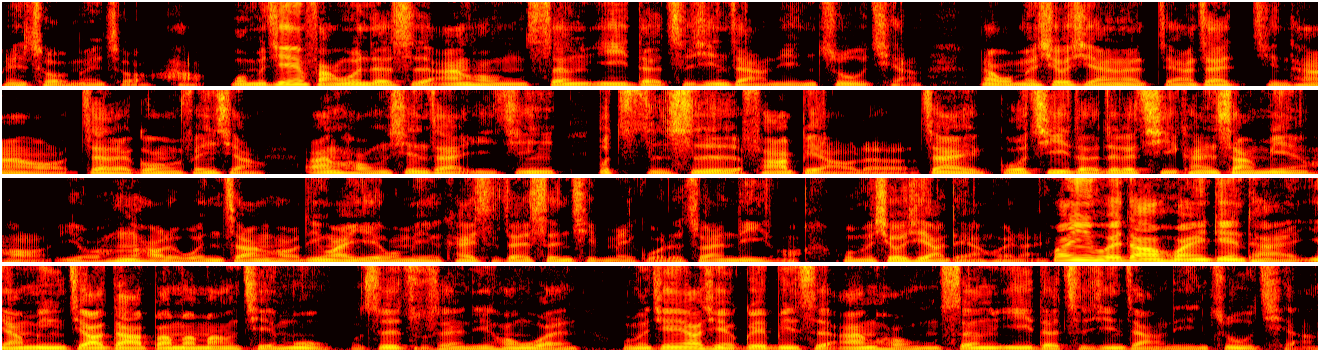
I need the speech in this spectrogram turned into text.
没错，没错。好，我们今天访问的是安宏生医的执行长林柱强。那我们休息完了，等下再请他哦，再来跟我们分享。安宏现在已经不只是发表了在国际的这个期刊上面哈，有很好的文章哈。另外也，我们也开始在申请美国的专利哦。我们休息下，等下回来。欢迎回到环宇电台阳明交大帮帮忙节目，我是主持人林宏文。我们今天邀请的贵宾是安宏生医的执行长林柱强。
